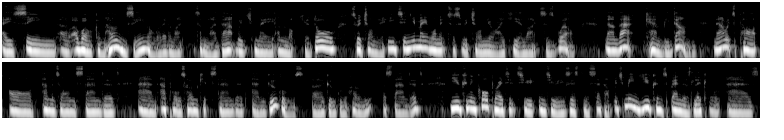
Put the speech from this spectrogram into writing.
a scene, a welcome home scene, or whatever, like something like that, which may unlock your door, switch on your heating, you may want it to switch on your IKEA lights as well. Now, that can be done. Now it's part of Amazon's standard and Apple's HomeKit standard and Google's uh, Google Home standard. You can incorporate it to, into your existing setup, which means you can spend as little as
